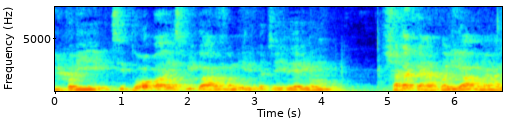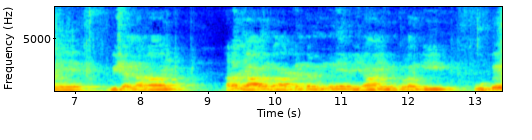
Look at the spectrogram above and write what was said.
இப்படி சித்தோபாய ஸ்வீகாரம் பண்ணி இருக்கச் செய்தேயும் ஷடக்கென பலியாமையாலே விஷநராய் கடஞாலங்காக்கின்ற மின்னுனே வீணாய் என்று தொடங்கி உபே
